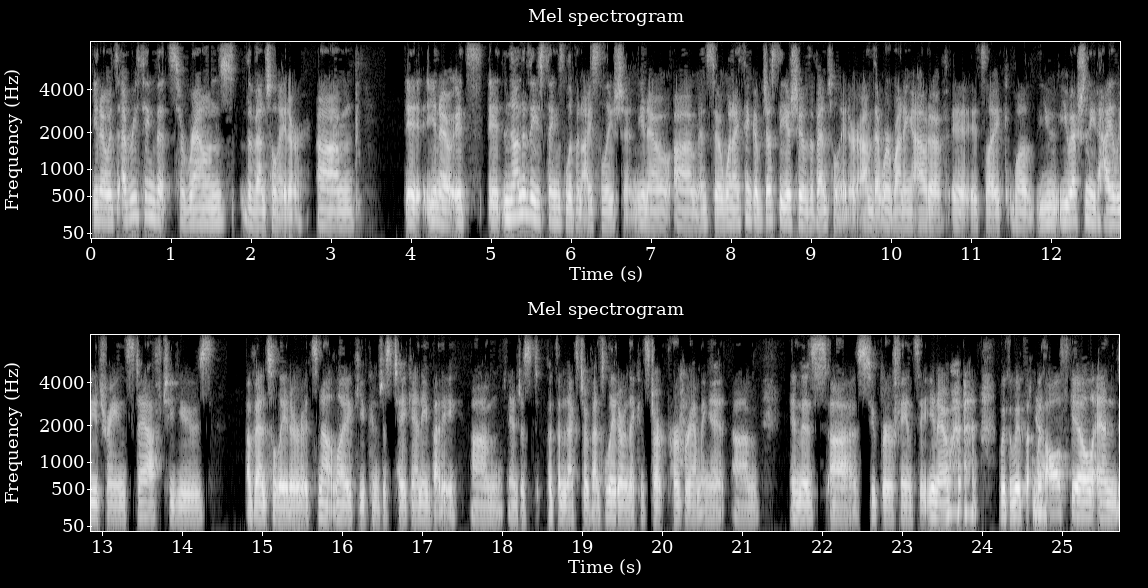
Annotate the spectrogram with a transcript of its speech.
you know, it's everything that surrounds the ventilator. Um, it, you know, it's it, none of these things live in isolation, you know. Um, and so when I think of just the issue of the ventilator um, that we're running out of, it, it's like, well, you, you actually need highly trained staff to use a ventilator. It's not like you can just take anybody um, and just put them next to a ventilator and they can start programming it. Um, in this uh, super fancy, you know, with with yeah. with all skill and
